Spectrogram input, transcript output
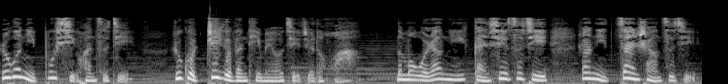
如果你不喜欢自己，如果这个问题没有解决的话。那么我让你感谢自己，让你赞赏自己，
